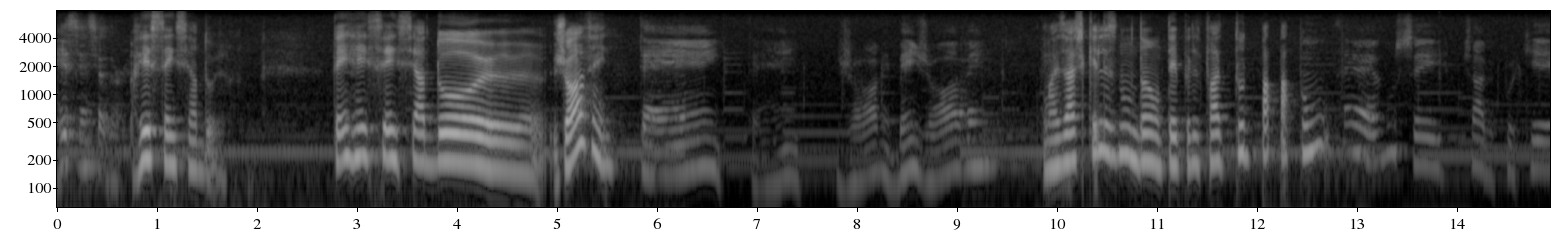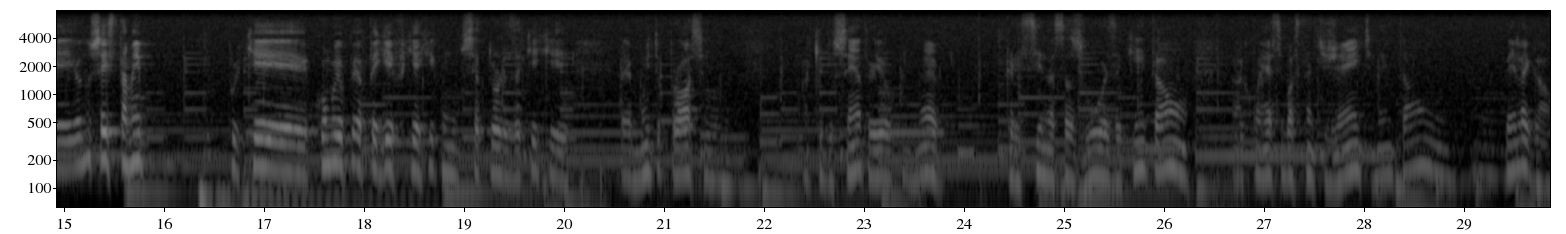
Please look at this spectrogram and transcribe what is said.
Recenseador. Recenseador. Tem recenseador jovem? Tem, tem. Jovem, bem jovem. Mas acho que eles não dão tempo, eles fazem tudo papapum. É, eu não sei, sabe? Porque eu não sei se também porque como eu, peguei, fiquei aqui com setores aqui que é muito próximo aqui do centro, eu né, cresci nessas ruas aqui, então ah, conhece bastante gente, né? Então, bem legal.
